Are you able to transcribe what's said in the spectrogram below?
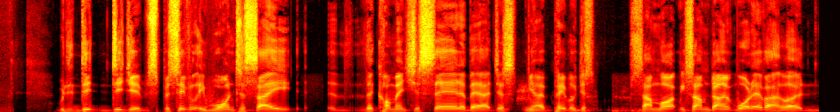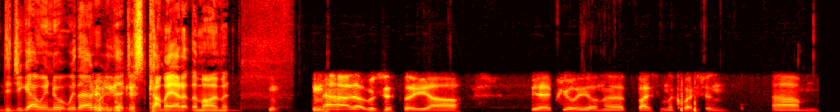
did, did you specifically want to say the comments you said about just, you know, people just, some like me, some don't, whatever? Like, did you go into it with that or did that just come out at the moment? No, that was just the, uh, yeah, purely on the, based on the question um,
